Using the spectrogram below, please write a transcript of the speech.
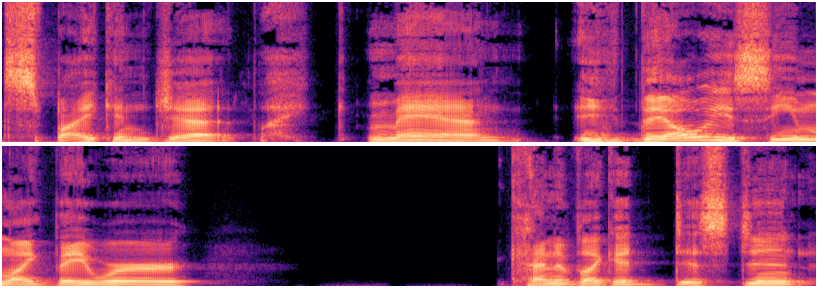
Spike and Jet, like, man, they always seem like they were kind of like a distant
